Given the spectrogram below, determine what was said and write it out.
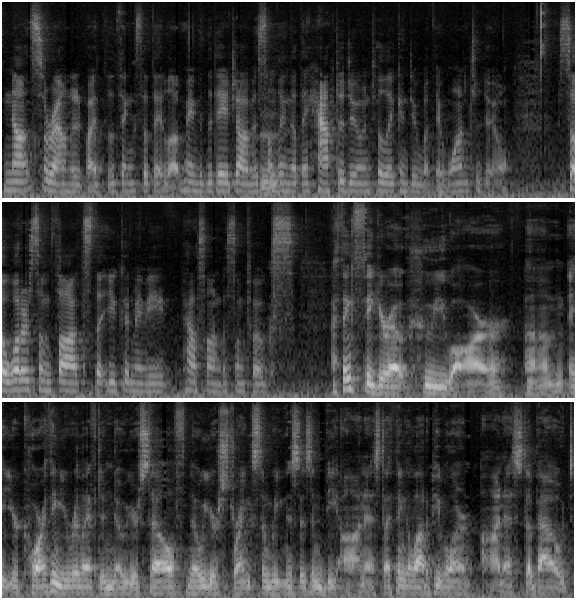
not surrounded by the things that they love. Maybe the day job is Mm. something that they have to do until they can do what they want to do. So, what are some thoughts that you could maybe pass on to some folks? I think figure out who you are um, at your core. I think you really have to know yourself, know your strengths and weaknesses, and be honest. I think a lot of people aren't honest about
